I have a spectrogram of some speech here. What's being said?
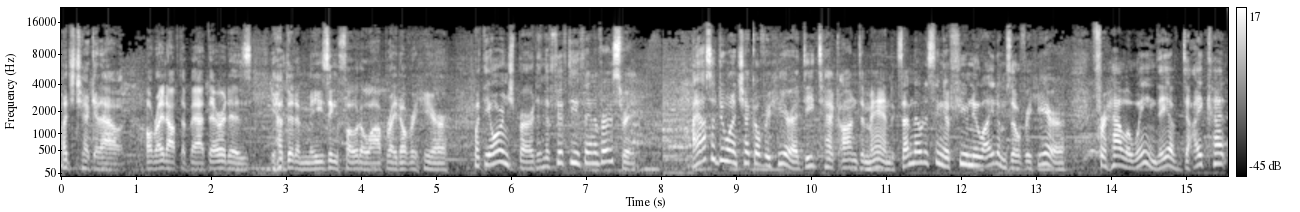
Let's check it out. All right off the bat, there it is. You have that amazing photo op right over here with the orange bird and the 50th anniversary. I also do want to check over here at D-Tech On Demand because I'm noticing a few new items over here for Halloween. They have die cut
